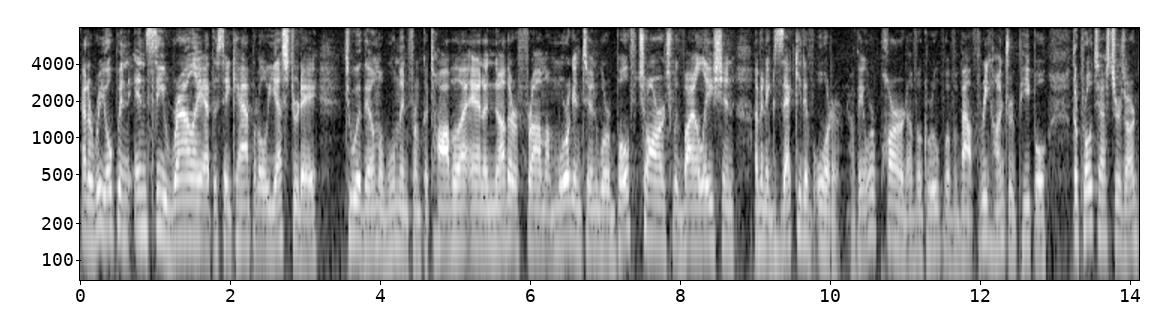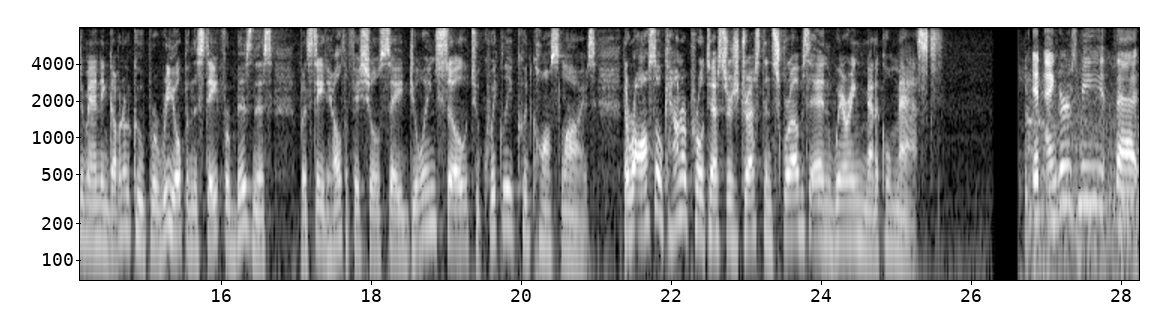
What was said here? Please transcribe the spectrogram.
at a reopen NC rally at the state capitol yesterday. Two of them, a woman from Catawba and another from Morganton, were both charged with violation of an executive order. Now, they were part of a group of about 300 people. The protesters are demanding Governor Cooper reopen the state for business, but state health officials say doing so too quickly could cost lives. There were also counter protesters dressed in scrubs and wearing medical masks. It angers me that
